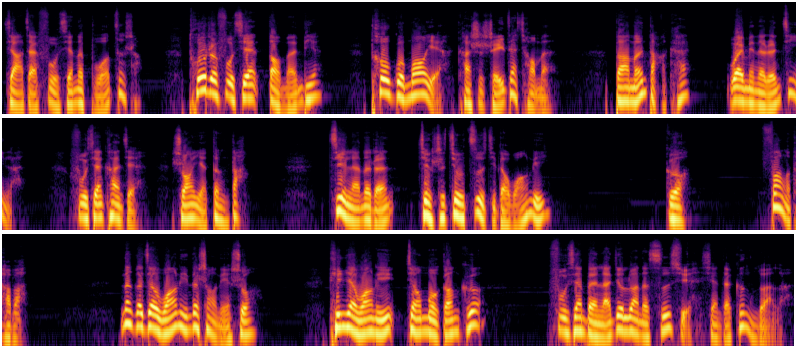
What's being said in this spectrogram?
架在傅先的脖子上，拖着傅先到门边，透过猫眼看是谁在敲门，把门打开，外面的人进来，傅先看见，双眼瞪大，进来的人竟是救自己的王林。哥，放了他吧。那个叫王林的少年说：“听见王林叫莫刚哥，傅先本来就乱的思绪现在更乱了。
